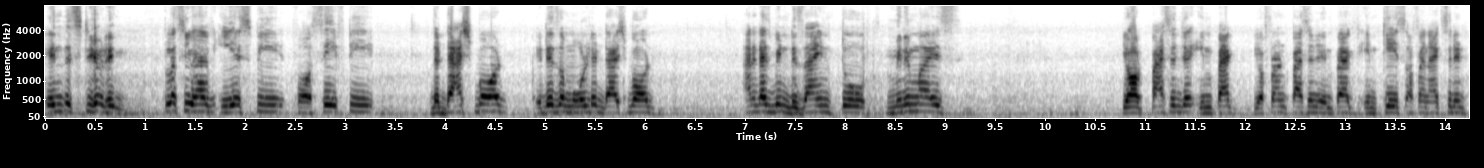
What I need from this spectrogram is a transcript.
in the steering. Plus you have ESP for safety. The dashboard, it is a molded dashboard and it has been designed to minimize your passenger impact, your front passenger impact in case of an accident.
